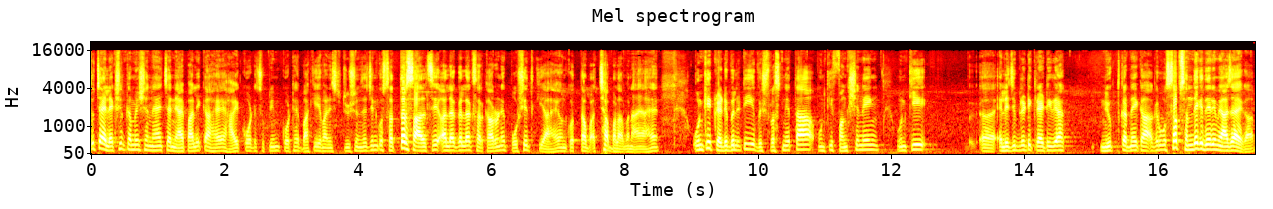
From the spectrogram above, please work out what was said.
तो चाहे इलेक्शन कमीशन है, चाहे न्यायपालिका है हाई कोर्ट है सुप्रीम कोर्ट है, बाकी हमारे इंस्टीट्यूशन हैं, जिनको सत्तर साल से अलग अलग सरकारों ने पोषित किया है, उनको तब अच्छा बड़ा बनाया है, उनकी क्रेडिबिलिटी विश्वसनीयता, उनकी फंक्शनिंग उनकी एलिजिबिलिटी क्राइटेरिया नियुक्त करने का, अगर वो सब संदेह के देरे में आ जाएगा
